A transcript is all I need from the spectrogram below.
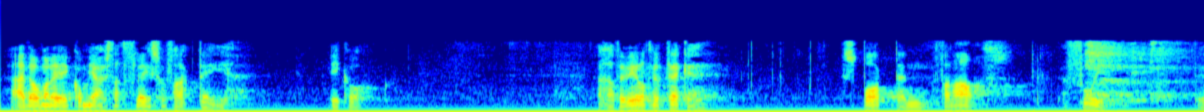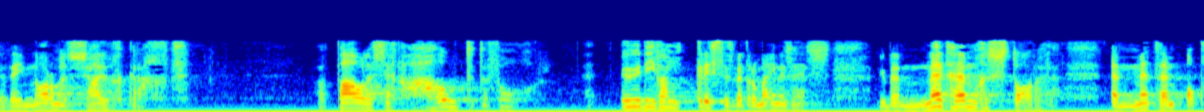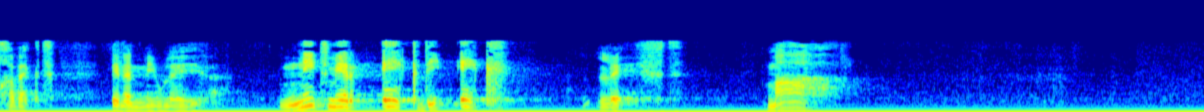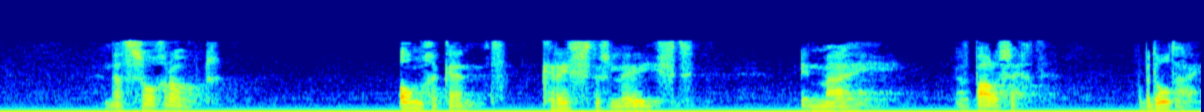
Ja, dominee, ik kom juist dat vlees zo vaak tegen. Ik ook. Dan gaat de wereld weer trekken, hè? sport en van alles. Je. De, enorme zuigkracht. Wat Paulus zegt, houd het ervoor. U die van Christus bent, Romeinen 6. U bent met hem gestorven en met hem opgewekt in een nieuw leven. Niet meer ik die ik leeft, maar dat is zo groot ongekend. Christus leeft in mij. Wat Paulus zegt. Wat bedoelt hij?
